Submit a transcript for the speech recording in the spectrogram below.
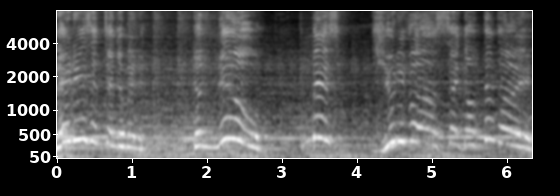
Ladies and gentlemen, the new Miss Universe Sài Gòn Tân Thời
